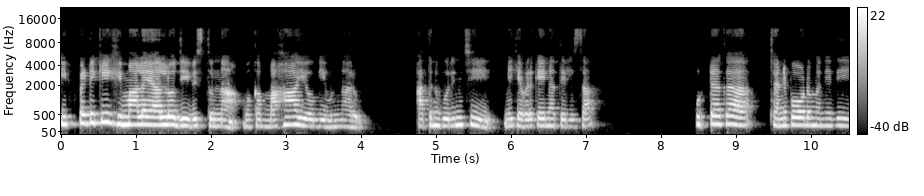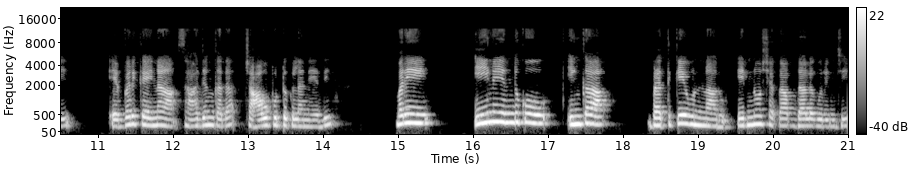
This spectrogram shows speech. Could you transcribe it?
ఇప్పటికీ హిమాలయాల్లో జీవిస్తున్న ఒక మహాయోగి ఉన్నారు. అతని గురించి మీకు ఎవరికైనా తెలుసా? పుట్టాక చనిపోవడం అనేది ఎవరికైనా సహజం కదా? చావు పుట్టుకలు అనేది మరి ఈయన ఎందుకు ఇంకా బ్రతికే ఉన్నారు? ఎన్నో శతాబ్దాల గురించి.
